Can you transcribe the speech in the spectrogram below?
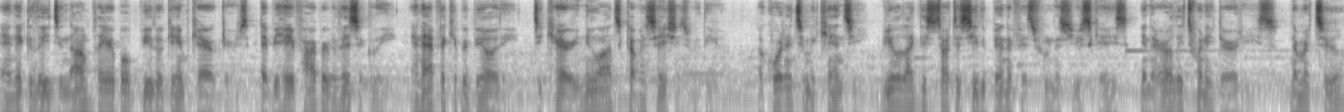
And it could lead to non-playable video game characters that behave hyper-realistically and have the capability to carry nuanced conversations with you. According to McKinsey, we will likely start to see the benefits from this use case in the early 2030s. Number 2.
